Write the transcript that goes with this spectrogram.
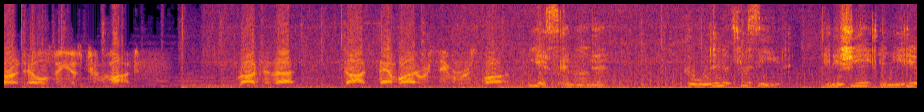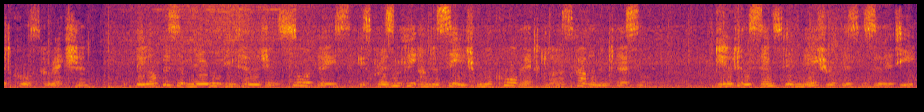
Current LZ is too hot. Roger that. Dot, stand by to receive and respond. Yes, Commander. Coordinates received. Initiate immediate course correction. The Office of Naval Intelligence Sword Base is presently under siege from a Corvette-class Covenant vessel. Due to the sensitive nature of this facility,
